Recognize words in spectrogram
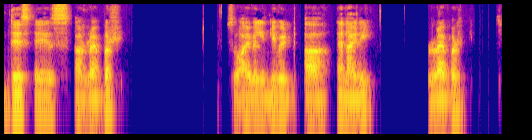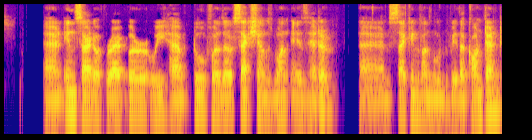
this is a wrapper. So I will give it uh, an ID wrapper. And inside of wrapper we have two further sections. One is header and second one would be the content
